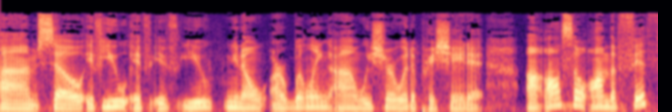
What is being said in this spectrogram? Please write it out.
Um, so if you if if you you know are willing, uh, we sure would appreciate it. Uh, also on the fifth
